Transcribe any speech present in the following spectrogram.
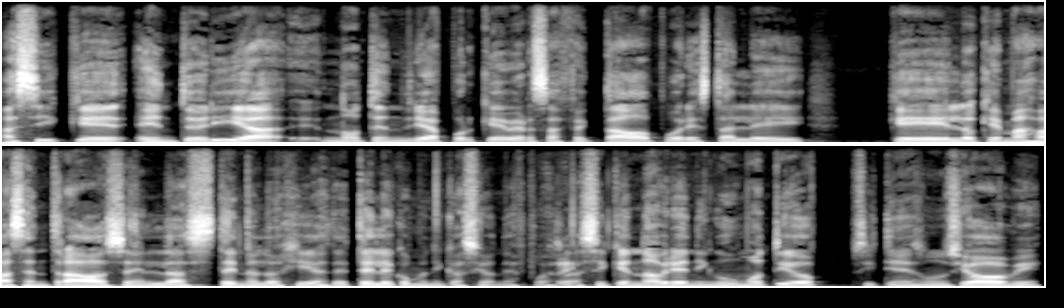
Así que en teoría eh, no tendría por qué verse afectado por esta ley que lo que más va centrado es en las tecnologías de telecomunicaciones. Pues. Sí. Así que no habría ningún motivo, si tienes un Xiaomi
